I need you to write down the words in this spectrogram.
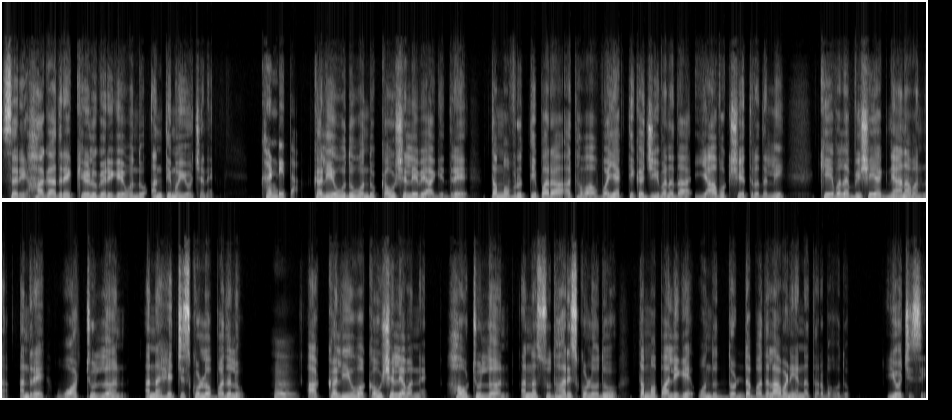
ಸರಿ ಹಾಗಾದ್ರೆ ಕೇಳುಗರಿಗೆ ಒಂದು ಅಂತಿಮ ಯೋಚನೆ. ಖಂಡಿತ. ಕಲಿಯುವುದು ಒಂದು ಕೌಶಲ್ಯವೇ ಆಗಿದ್ರೆ ತಮ್ಮ ವೃತ್ತಿಪರ ಅಥವಾ ವೈಯಕ್ತಿಕ ಜೀವನದ ಯಾವ ಕ್ಷೇತ್ರದಲ್ಲಿ ಕೇವಲ ವಿಷಯ ಜ್ಞಾನವನ್ನ ಅಂದ್ರೆ ವಾಟ್ ಟು ಲರ್ನ್ ಅನ್ನ ಹೆಚ್ಚಿಸಿಕೊಳ್ಳೋ ಬದಲು ಆ ಕಲಿಯುವ ಕೌಶಲ್ಯವನ್ನೇ ಹೌ ಟು ಲರ್ನ್ ಅನ್ನ ಸುಧಾರಿಸಿಕೊಳ್ಳೋದು ತಮ್ಮ ಪಾಲಿಗೆ ಒಂದು ದೊಡ್ಡ ಬದಲಾವಣೆಯನ್ನ ತರಬಹುದು. ಯೋಚಿಸಿ.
